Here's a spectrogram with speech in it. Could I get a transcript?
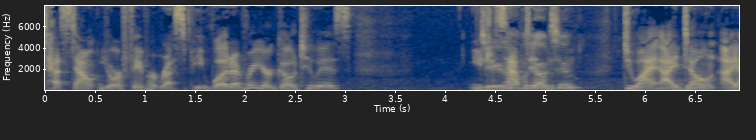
test out your favorite recipe, whatever your go to is. You Do just you have, a to, go to? Do I? I don't. I,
